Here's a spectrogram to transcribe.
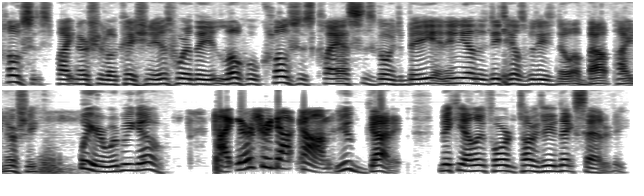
closest Pike Nursery location is, where the local closest class is going to be, and any other details we need to know about Pike Nursery, where would we go? PikeNursery.com. You got it. Mickey, I look forward to talking to you next Saturday.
